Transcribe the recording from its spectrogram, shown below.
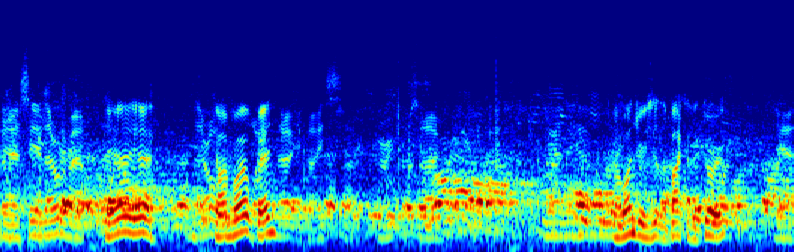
Yeah, see, they're all about. Yeah, yeah. Going well, Ben. 30 pace group, so No wonder he's at the back of the group. yeah.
